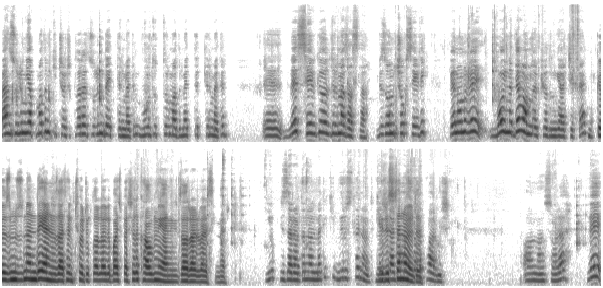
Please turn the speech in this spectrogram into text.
Ben zulüm yapmadım ki çocuklara zulüm de ettirmedim. Vurdurtturmadım, ettirttirmedim. Ee, ve sevgi öldürmez asla. Biz onu çok sevdik. Ben onu ve boyuna devamlı öpüyordum gerçekten. Gözümüzün önünde yani zaten çocuklarla öyle baş başa da kalmıyor yani zarar versinler. Yok bir zarardan ölmedi ki virüsten öldü. Virüsten Kedilerde öldü. hastalık varmış. Ondan sonra ve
